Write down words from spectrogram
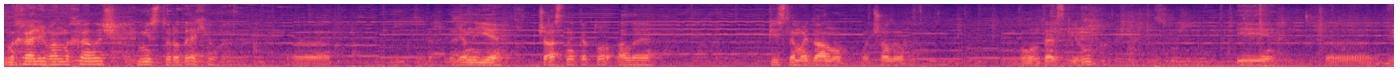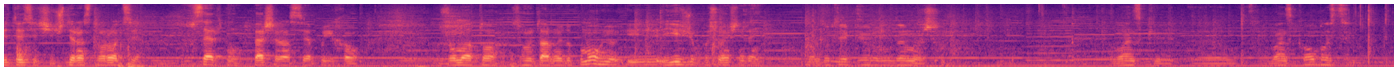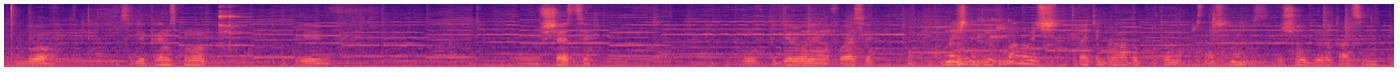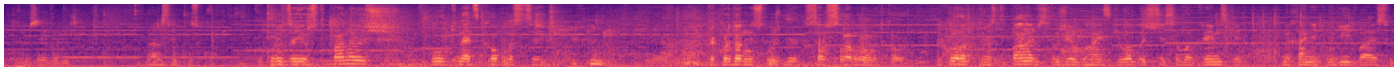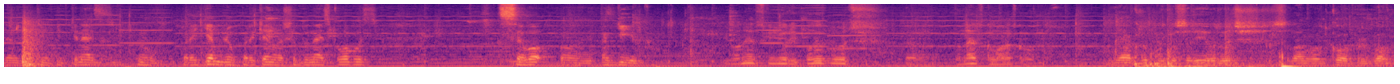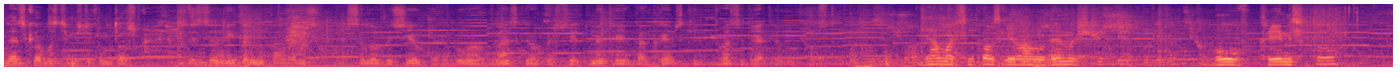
Михайло Іван Михайлович, місто Радехів. Я не є учасник АТО, але після Майдану очолив волонтерський рух. І е, в 2014 році, в серпні, перший раз я поїхав в зону АТО з гуманітарною допомогою і їжджу по сьогоднішній день. Бандуклік Юрій Володимирович. Е, Луганська область. Бував в селі Кримському і в, е, в щасті. Був підірваний на фуасі. Конечний Юрій Романович, третя бригада оперативного призначення. Прийшов дві ротації, потім заявив. Зараз відпуску. Кукурудза Юр Степанович, був в Донецькій області, е, при кордонній службі, сам села Молоткова. Микола Петро Степанович служив в Луганській області, село Кримське, механік водій 21, потім під кінець ну, передємлю, перекинули ще в Донецьку область, село е, Авдіївка. Іванецький Юрій Пилипович, Донецька, Луганська область. Я Крупник Сергій Ігорович, села Молоткова, прибував в Донецькій області, місто Краматорськ. Свистун Віктор Михайлович, село Бешів, перебував в Луганській області, Дмитріївка, Кримський, 29 пост. Я Марцинковський Іван Володимирович, був Кримського,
